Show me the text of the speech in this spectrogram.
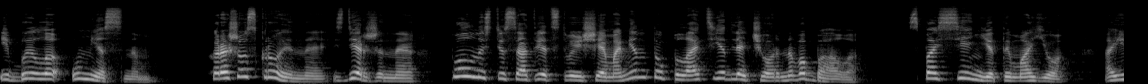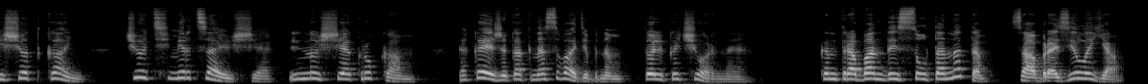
и было уместным. Хорошо скроенное, сдержанное, полностью соответствующее моменту платье для черного бала. Спасенье ты мое, а еще ткань, чуть мерцающая, льнущая к рукам, такая же, как на свадебном, только черная. Контрабанда из султаната, сообразила я.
